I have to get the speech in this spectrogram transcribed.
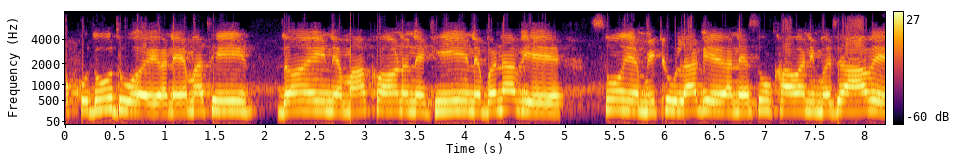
ચોખ્ખું દૂધ હોય અને એમાંથી દહીં ને માખણ ને ઘી ને બનાવીએ, શું એ મીઠું લાગે અને શું ખાવાની મજા આવે.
